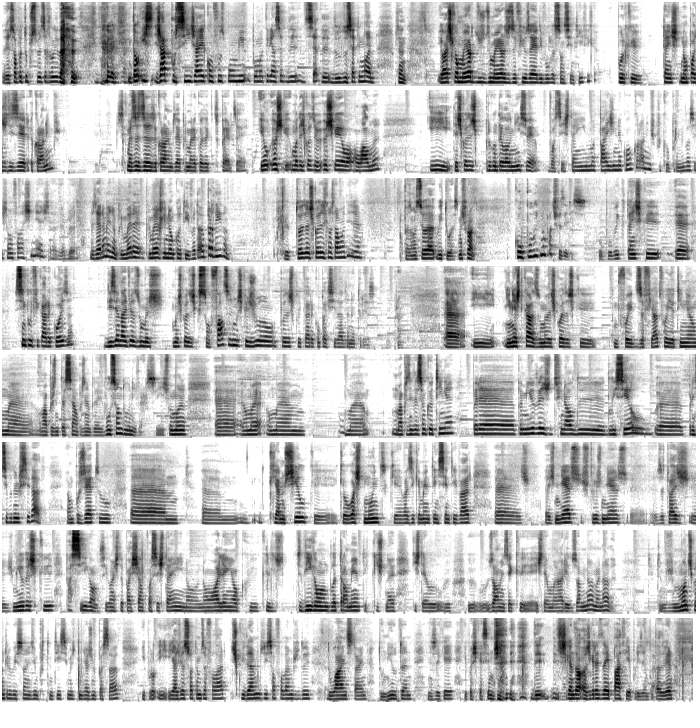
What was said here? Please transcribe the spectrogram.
é? Só para tu perceberes a realidade. então, isso já por si já é confuso para, um, para uma criança de, de, de, do, do sétimo ano. Portanto, eu acho que é o maior dos, dos maiores desafios é a divulgação científica, porque tens, não podes dizer acrónimos. Se começas a dizer acrónimos, é a primeira coisa que te perdes. É. Eu, eu, uma das coisas, eu cheguei ao, ao Alma e das coisas que perguntei logo início é: vocês têm uma página com acrónimos? Porque para mim vocês estão a falar chinês. Mas era mesmo, a primeira, a primeira reunião que eu tive eu estava perdido. Porque todas as coisas que eles estavam a dizer. Depois uma pessoa habitua-se. Mas pronto, com o público não podes fazer isso. Com o público tens que uh, simplificar a coisa, dizendo às vezes umas, umas coisas que são falsas, mas que ajudam depois a explicar a complexidade da natureza. Uh, e, e, neste caso, uma das coisas que, que, me foi desafiado foi eu tinha uma, uma apresentação, por exemplo, da evolução do universo. E isto foi uma, uh, uma, uma, uma, uma, apresentação que eu tinha para, para miúdas de final de, de liceu, uh, princípio da universidade. É um projeto que há no Chile, que, que eu gosto muito, que é basicamente incentivar as mulheres, as tuas mulheres, eh, as atuais as miúdas que pá, sigam, sigam esta paixão que vocês têm e não, não olhem ao que, que lhes te digam lateralmente que isto, não é, que isto é o, os homens, é que isto é uma área dos homens. Não, não é nada. Temos montes de contribuições importantíssimas de mulheres no passado e, por, e, e, às vezes só estamos a falar, descuidamos e só falamos de, do Einstein, do Newton, não sei o quê, e depois esquecemos de, de, chegando aos grandes da Hepátia, por exemplo, estás a ver?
